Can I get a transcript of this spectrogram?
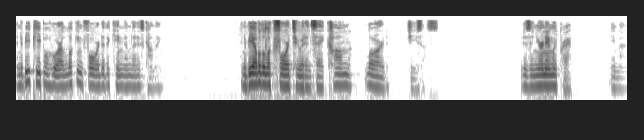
And to be people who are looking forward to the kingdom that is coming. And to be able to look forward to it and say, Come, Lord Jesus. It is in your name we pray. Amen.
